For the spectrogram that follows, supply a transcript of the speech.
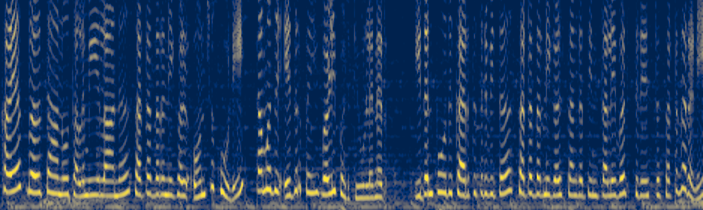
கயஸ் பெல்டானோ தலைமையிலான சட்டத்தரணிகள் ஒன்று கூடி தமது எதிர்ப்பை வெளிப்படுத்தியுள்ளனர். இதன்போது கருத்து தெரிவித்த சட்டத்தரணிகள் சங்கத்தின் தலைவர் சிரேஷ்ட சட்டத்தரணி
